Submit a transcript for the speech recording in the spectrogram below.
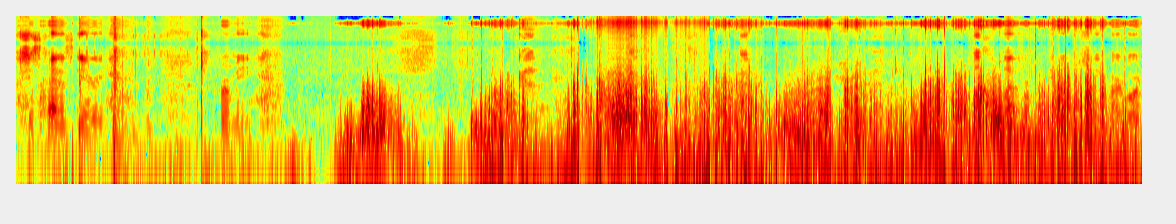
which is kind of scary for me. Off the platform, you know, using cardboard.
